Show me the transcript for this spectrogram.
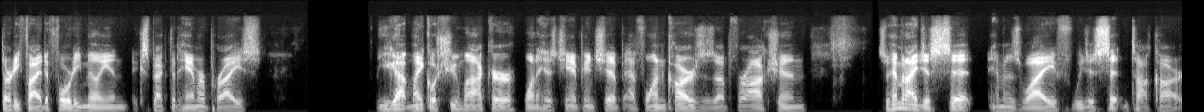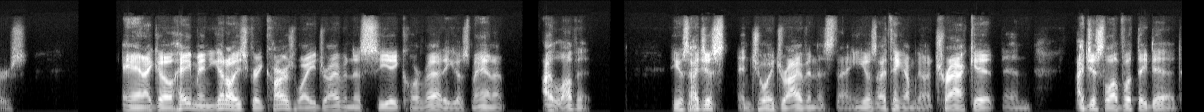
35 to 40 million expected hammer price. You got Michael Schumacher, one of his championship F1 cars is up for auction. So him and I just sit, him and his wife, we just sit and talk cars. And I go, Hey man, you got all these great cars. Why are you driving this C8 Corvette? He goes, Man, I, I love it. He goes, I just enjoy driving this thing. He goes, I think I'm going to track it. And I just love what they did.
